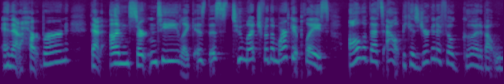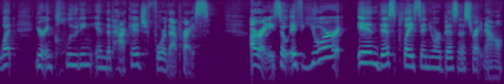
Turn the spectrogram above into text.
and that heartburn, that uncertainty like, is this too much for the marketplace? All of that's out because you're going to feel good about what you're including in the package for that price. Alrighty, so if you're in this place in your business right now,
